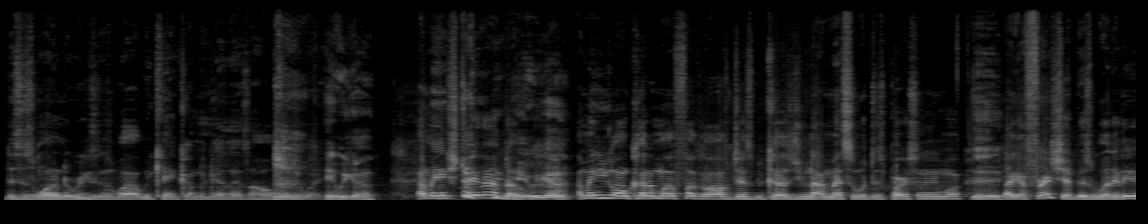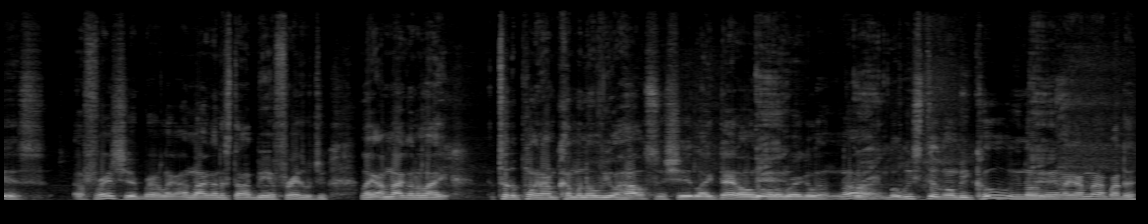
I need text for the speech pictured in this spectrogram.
this is one of the reasons why we can't come together as a whole anyway. Here we go. I mean, straight up though. Here we go. I mean, you gonna cut a motherfucker off just because you're not messing with this person anymore? Yeah. Like a friendship is what it is. A friendship, bro. Like I'm not gonna stop being friends with you. Like I'm not gonna like to the point I'm coming over your house and shit like that on, on a regular. No, Right. but we still gonna be cool. You know what I mean? Like I'm not about to.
